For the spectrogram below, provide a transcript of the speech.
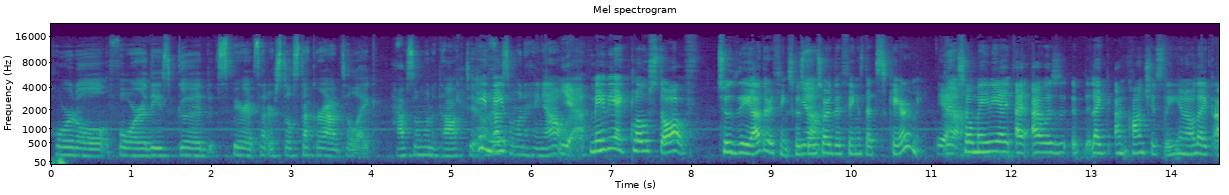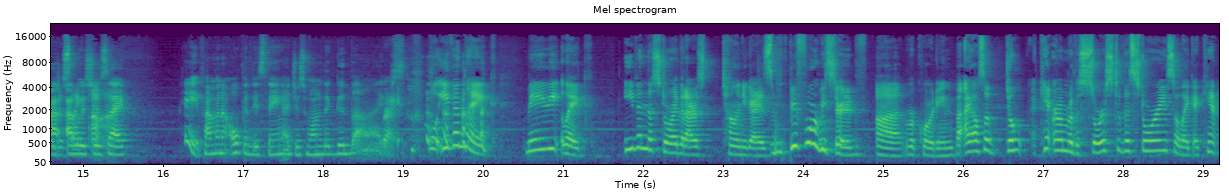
portal for these good spirits that are still stuck around to like have someone to talk to, Hey, have may- someone to hang out Yeah. with. maybe i closed off to the other things because Yeah. those are the things that scare me Yeah. Yeah. so maybe I, I, I was like unconsciously you know like Or I, just I like, was just uh-uh. like hey if i'm gonna open this thing i just want the good vibes Right. Well, even like maybe like even the story that I was telling you guys before we started uh, recording, but I also don't I can't remember the source to this story, so like I can't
